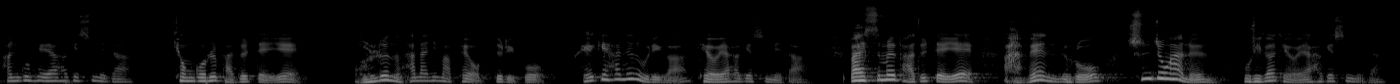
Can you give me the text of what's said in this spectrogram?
간구해야 하겠습니다. 경고를 받을 때에 얼른 하나님 앞에 엎드리고 회개하는 우리가 되어야 하겠습니다. 말씀을 받을 때에 아멘으로 순종하는 우리가 되어야 하겠습니다.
